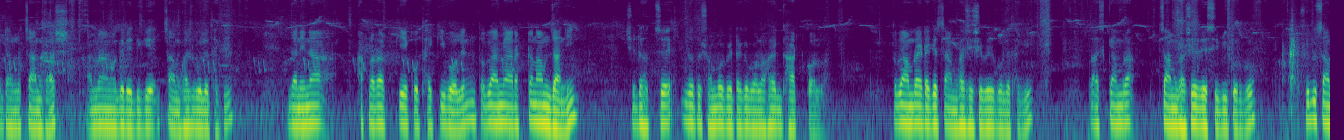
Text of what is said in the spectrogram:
এটা হলো চাম ঘাস আমরা আমাদের এদিকে চাম ঘাস বলে থাকি। জানি না আপনারা কে কোথায় কি বলেন, তবে আমি আর একটা নাম জানি, সেটা হচ্ছে যত সম্ভব এটাকে বলা হয় ঘাটকল। তবে আমরা এটাকে চাম ঘাস হিসেবেই বলে থাকি। তো আজকে আমরা চাম ঘাসের রেসিপি করব। শুধু চাম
